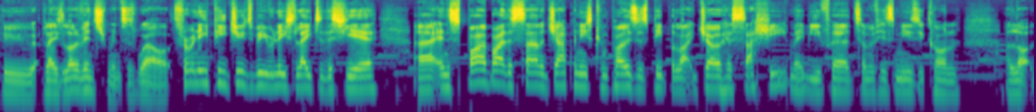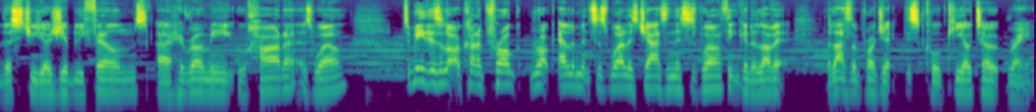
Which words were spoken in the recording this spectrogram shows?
who plays a lot of instruments as well. It's from an EP due to be released later this year. Uh, inspired by the sound of Japanese composers, people like Joe Hisaishi. Maybe you've heard some of his music on a lot of the Studio Ghibli films. Uh, Hiromi Uehara as well. To me, there's a lot of kind of prog rock elements as well as jazz in this as well. I think you're going to love it. The Laszlo Project, this is called Kyoto Rain.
